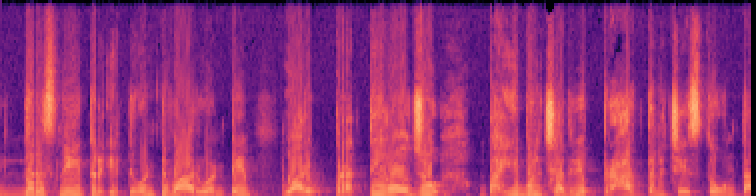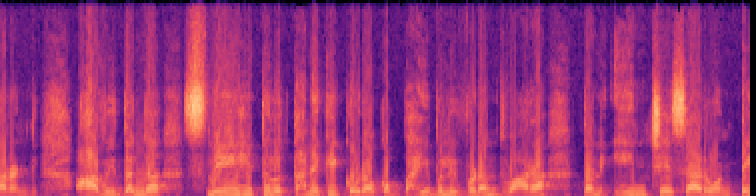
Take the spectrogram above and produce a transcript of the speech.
ఇద్దరు స్నేహితులు ఎటువంటి వారు అంటే వారు ప్రతిరోజు బైబిల్ చదివి ప్రార్థన చేస్తూ ఉంటారండి. ఆ విధంగా స్నేహితులు తనకి కూడా ఒక బైబిల్ ఇవ్వడం ద్వారా తను ఏం చేశారు అంటే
